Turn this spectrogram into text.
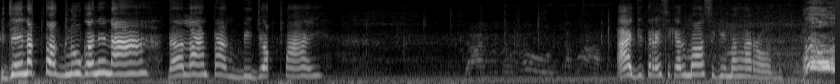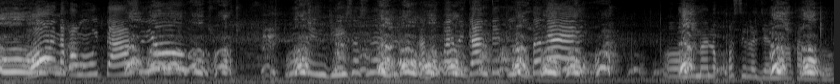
Ijay nagpagluganin ah. Dalan tag video pay. Ah, di tricycle mo. Sige mga rod. Oh, nakangungita. Sayo. Oh, in Jesus na. Ako pa may gantit lang doon eh. Oh, manok pa sila dyan mga kalugo.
